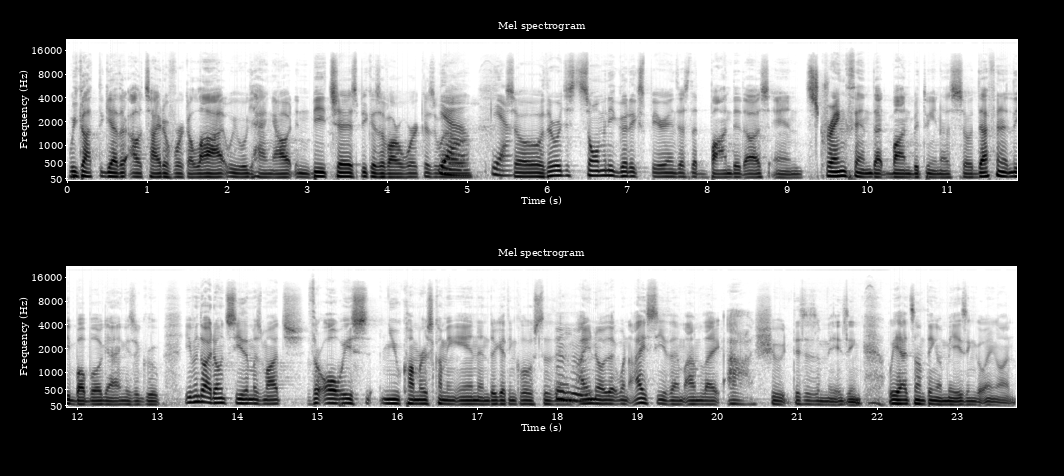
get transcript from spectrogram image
We got together outside of work a lot. We would hang out in beaches because of our work as well. Yeah, yeah. so there were just so many good experiences that bonded us and strengthened that bond between us. So definitely bubble gang is a group. Even though i don't see them as much they're always newcomers coming in and they're getting close to them. Mm-hmm. i know that when i see them i'm like ah shoot this is amazing we had something amazing going on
